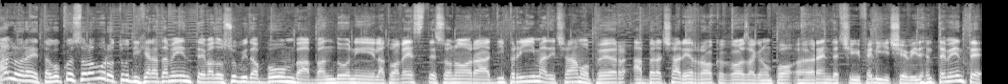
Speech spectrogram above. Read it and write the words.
Allora Etta, con questo lavoro tu dichiaratamente, vado subito a bomba, abbandoni la tua veste sonora di prima, diciamo, per abbracciare il rock, cosa che non può eh, renderci felici evidentemente.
